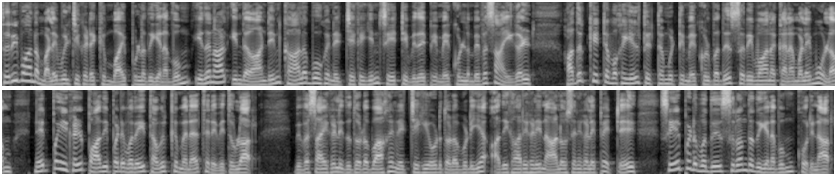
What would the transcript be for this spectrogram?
செறிவான மழைவீழ்ச்சி கிடைக்கும் வாய்ப்புள்ளது எனவும் இதனால் இந்த ஆண்டின் காலபோக நெச்சரிக்கையின் சேற்றி விதைப்பை மேற்கொள்ளும் விவசாயிகள் அதற்கேற்ற வகையில் திட்டமிட்டு மேற்கொள்வது செறிவான கனமழை மூலம் நெற்பயிர்கள் பாதிப்படைவதை தவிர்க்கும் என தெரிவித்துள்ளார். விவசாயிகள் இது தொடர்பாக நெச்சரிக்கையோடு தொடர்புடைய அதிகாரிகளின் ஆலோசனைகளை பெற்று செயற்படுவது சிறந்தது எனவும் கூறினார்.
